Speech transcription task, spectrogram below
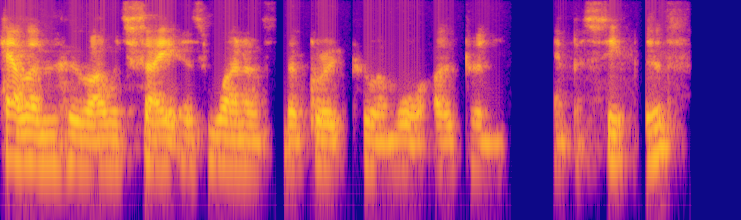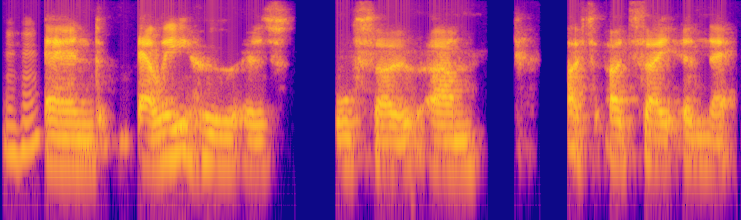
Helen, who I would say is one of the group who are more open and perceptive, Mhm. and Ellie, who is also, um, I'd, I'd say, in that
